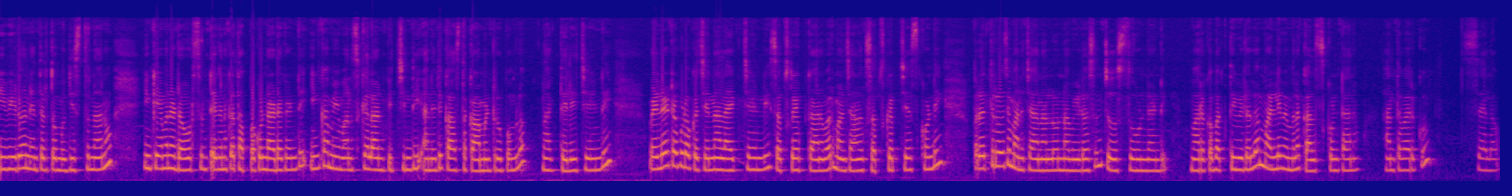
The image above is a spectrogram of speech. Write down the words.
ఈ వీడియో నేను ఇంతటితో ముగిస్తున్నాను. ఇంకేమైనా డౌట్స్ ఉంటే కనుక తప్పకుండా అడగండి. ఇంకా మీ మనసుకి ఎలా అనిపించింది అనేది కాస్త కామెంట్ రూపంలో నాకు తెలియచేయండి. వెళ్ళేటప్పుడు ఒక చిన్న లైక్ చేయండి సబ్స్క్రైబ్ కానివారు మన ఛానల్కి సబ్స్క్రైబ్ చేసుకోండి. ప్రతిరోజు మన ఛానల్లో ఉన్న వీడియోస్ని చూస్తూ ఉండండి. మరొక భక్తి వీడియోలో మళ్ళీ మిమ్మల్ని కలుసుకుంటాను. అంతవరకు సెలవు.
